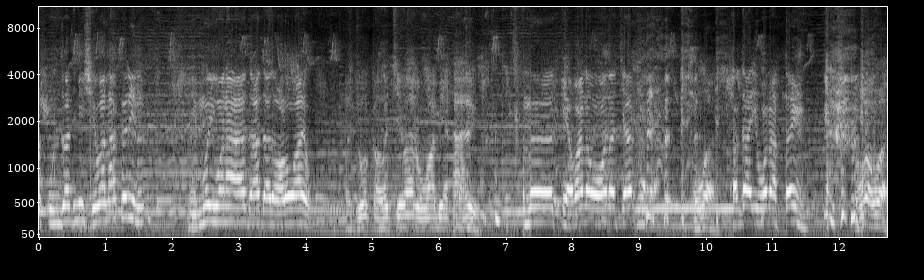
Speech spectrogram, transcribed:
આ કુંજાજની સેવા ના કરી ને એમાં આ દા- દા- દાડો આવ્યો જો કવચ જેવા રોવા બેઠા હે અને કહેવાના હોવાના ચાર છોકરા હોવા. સગા યુવાના ત્રણ. હોવા હોવા.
